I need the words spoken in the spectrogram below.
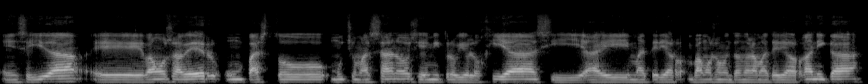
Enseguida eh, vamos a ver un pasto mucho más sano, si hay microbiología, si hay materia, vamos aumentando la materia orgánica,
